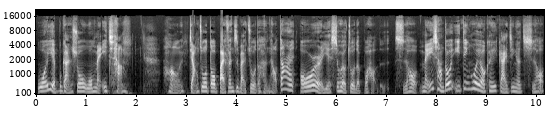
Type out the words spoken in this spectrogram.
我也不敢说我每一场 好讲座都百分之百做得很好。当然，偶尔也是会有做的不好的时候，每一场都一定会有可以改进的时候。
